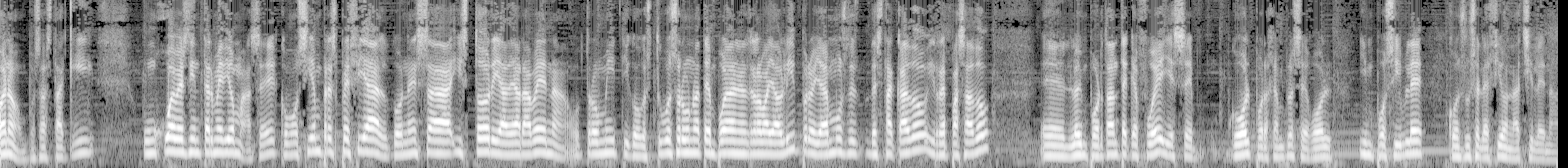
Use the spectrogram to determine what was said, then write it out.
Bueno, pues hasta aquí un jueves de intermedio más, ¿eh? Como siempre especial, con esa historia de Aravena, otro mítico que estuvo solo una temporada en el Real Valladolid, pero ya hemos des- destacado y repasado eh, lo importante que fue y ese gol, por ejemplo, ese gol imposible con su selección, la chilena.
